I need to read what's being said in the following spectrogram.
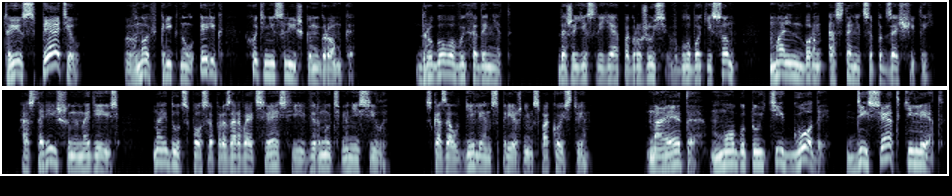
«Ты спятил?» — вновь крикнул Эрик, хоть и не слишком громко. «Другого выхода нет. Даже если я погружусь в глубокий сон, Мальнборн останется под защитой. А старейшины, надеюсь, найдут способ разорвать связь и вернуть мне силы», — сказал Гелиан с прежним спокойствием. «На это могут уйти годы, десятки лет.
